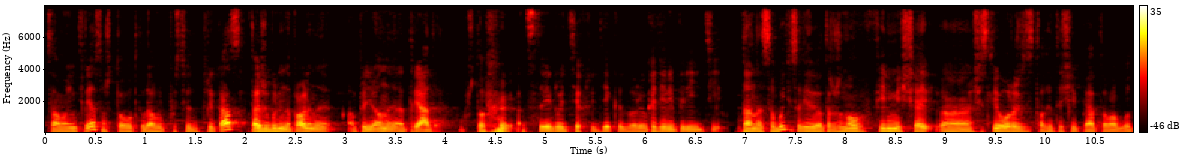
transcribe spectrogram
Самое интересное, что вот когда выпустили этот приказ, также были направлены определенные отряды, чтобы отстреливать тех людей, которые хотели перейти. Данное событие, кстати, отражено в фильме э, «Счастливого Рождества» 2005 года.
